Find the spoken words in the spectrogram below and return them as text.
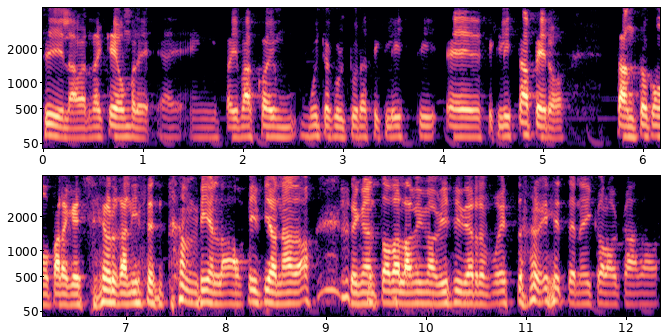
Sí, la verdad que, hombre, eh, en País Vasco hay mucha cultura eh, ciclista, pero tanto como para que se organicen también los aficionados, tengan todos la misma bici de repuesto y tenéis colocado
